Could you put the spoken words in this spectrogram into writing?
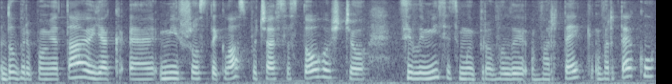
добре пам'ятаю, як е, мій шостий клас почався з того, що цілий місяць ми провели в, Артек, в Артеку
